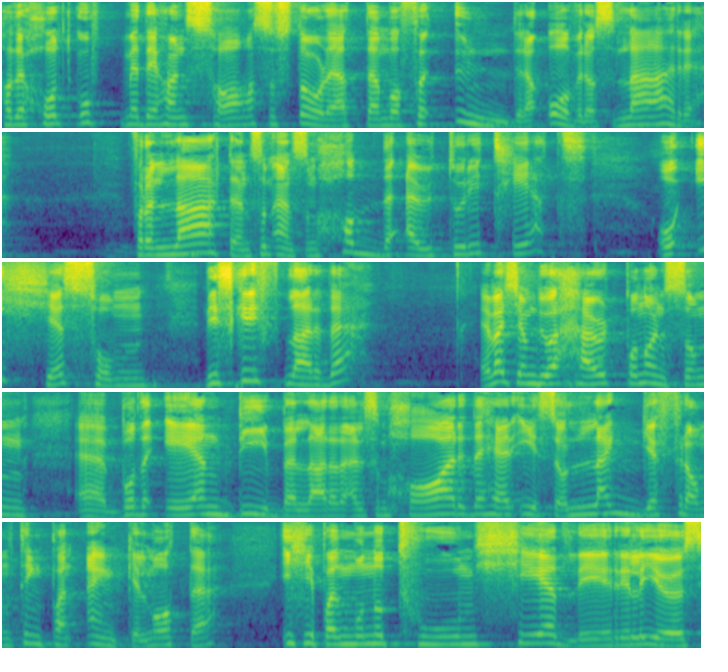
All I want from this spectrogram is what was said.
hadde holdt opp med det han sa, så står det at de var forundra over oss lære. For han lærte en som en som hadde autoritet, og ikke som de skriftlærde. Jeg vet ikke om du har hørt på noen som eh, både er en bibellærer eller som har det her i seg å legge fram ting på en enkel måte. Ikke på en monotom, kjedelig, religiøs,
